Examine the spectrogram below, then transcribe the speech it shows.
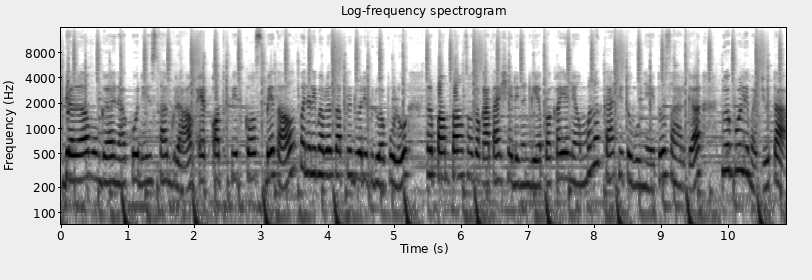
Dalam unggahan akun Instagram @outfitcostbattle pada 15 April 2020, terpampang sosok Atasha dengan gaya pakaian yang melekat di tubuhnya itu seharga 25 juta.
